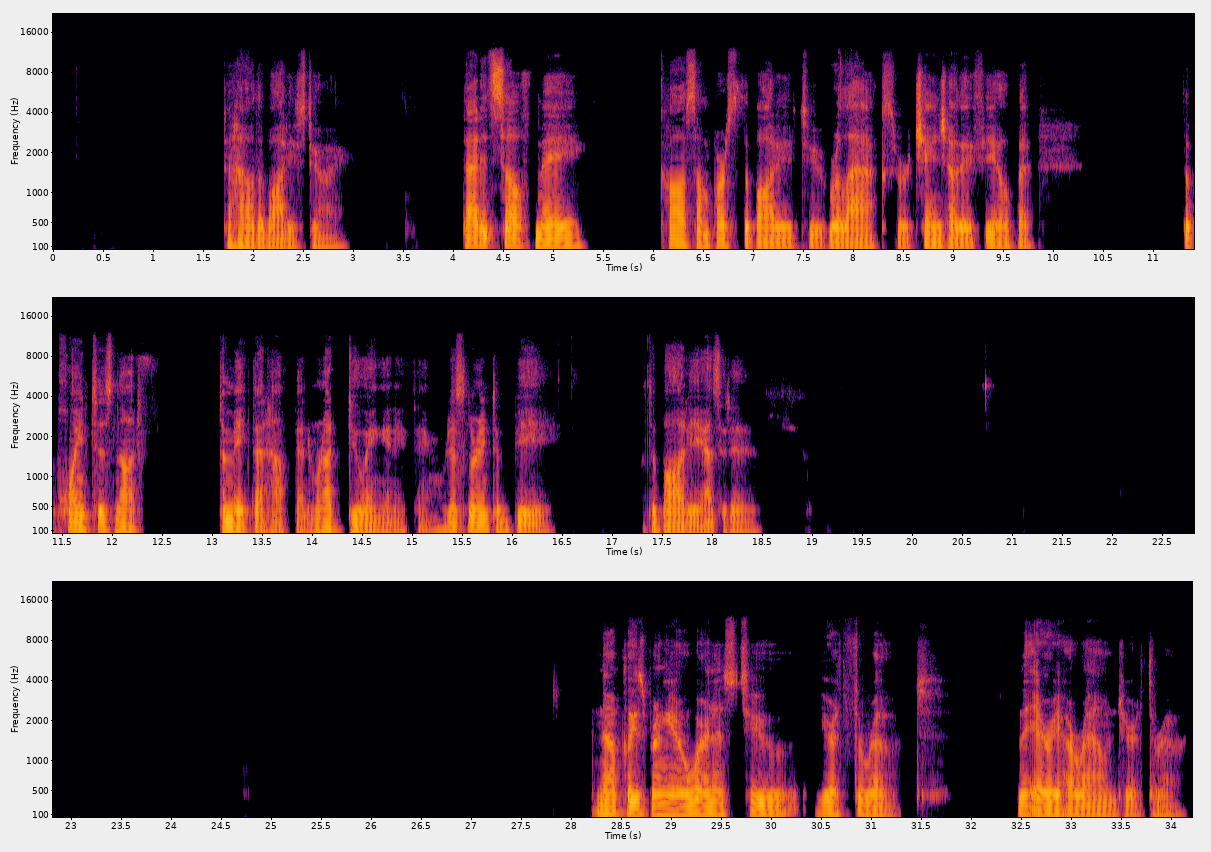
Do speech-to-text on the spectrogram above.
to how the body's doing. That itself may cause some parts of the body to relax or change how they feel, but the point is not to make that happen. We're not doing anything. We're just learning to be with the body as it is. Now, please bring your awareness to your throat, the area around your throat.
